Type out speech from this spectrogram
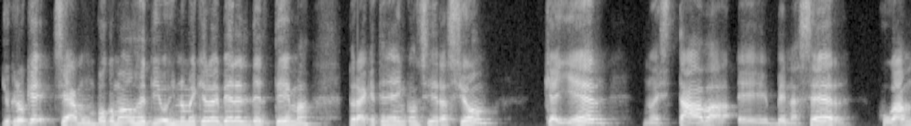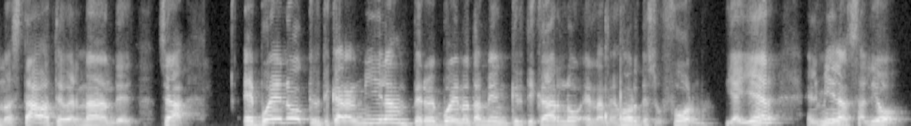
yo creo que seamos un poco más objetivos y no me quiero desviar el del tema, pero hay que tener en consideración que ayer no estaba eh, Benacer jugando, no estaba Teo Hernández. O sea, es bueno criticar al Milan, pero es bueno también criticarlo en la mejor de su forma. Y ayer el Milan salió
